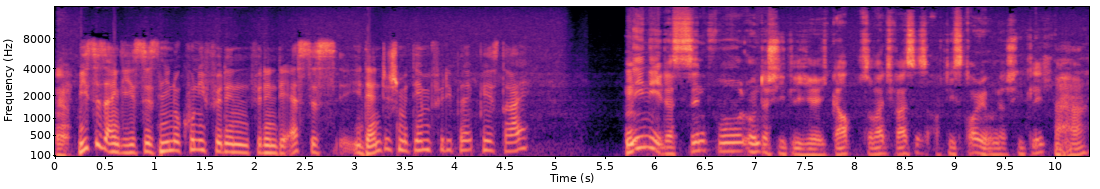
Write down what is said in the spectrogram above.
Ja. Wie ist das eigentlich? Ist das Nino Kuni für den, für den DS das identisch mit dem für die Play- PS3? Nee, nee, das sind wohl unterschiedliche. Ich glaube, soweit ich weiß, ist auch die Story unterschiedlich. Aha.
